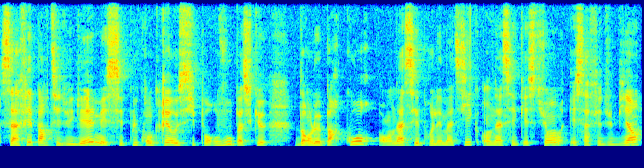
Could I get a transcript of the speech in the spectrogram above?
ça fait partie du game et c'est plus concret aussi pour vous parce que dans le parcours, on a ces problématiques, on a ces questions et ça fait du bien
